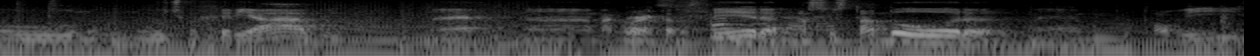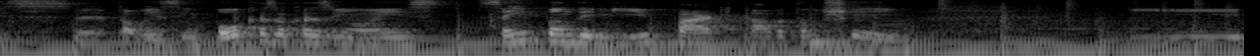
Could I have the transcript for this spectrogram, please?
no, no último feriado, né, na, na quarta-feira, assustadora, né? né? Talvez, é, talvez em poucas ocasiões, sem pandemia, o parque estava tão cheio. E,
